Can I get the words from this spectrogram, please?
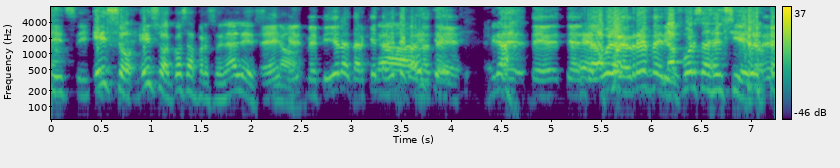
sí, sí. Eso, eso a cosas personales. eh, no. me, me pidió la tarjeta, No, ¿viste? Cuando este- te, mirá. te, te, te, Eh, te la el referee. Las fuerzas del cielo.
